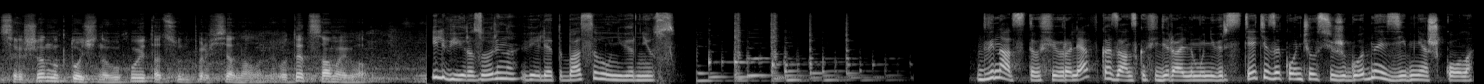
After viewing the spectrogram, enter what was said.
совершенно точно выходят отсюда профессионалами. Вот это самое главное. Эльвира Зорина, Виолетта Басова, Универньюз. 12 февраля в Казанском федеральном университете закончилась ежегодная зимняя школа.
